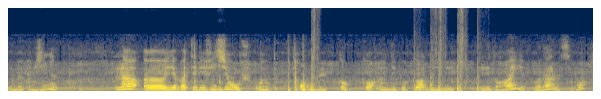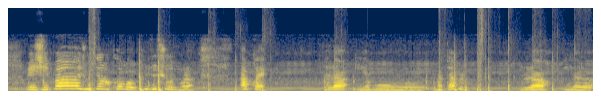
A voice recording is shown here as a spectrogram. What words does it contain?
il y a ma cuisine. Là, euh, il y a ma télévision où je pourrais prendre des popcorn, euh, des popcorn et, et, les dry. Voilà, là, c'est bon. Mais j'ai pas ajouté encore euh, plus de choses. Voilà. Après, là, il y a mon, ma table. Là, il y a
